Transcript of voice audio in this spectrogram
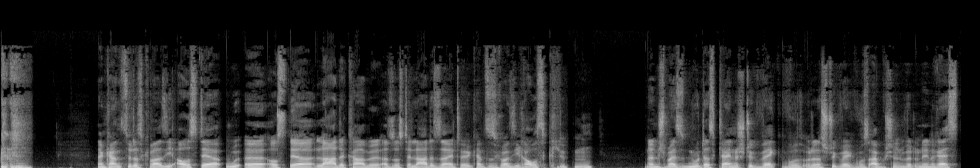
dann kannst du das quasi aus der, äh, aus der Ladekabel, also aus der Ladeseite, kannst du es quasi rausklippen. Und dann schmeißt du nur das kleine Stück weg, wo, oder das Stück weg, wo es abgeschnitten wird, und den Rest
